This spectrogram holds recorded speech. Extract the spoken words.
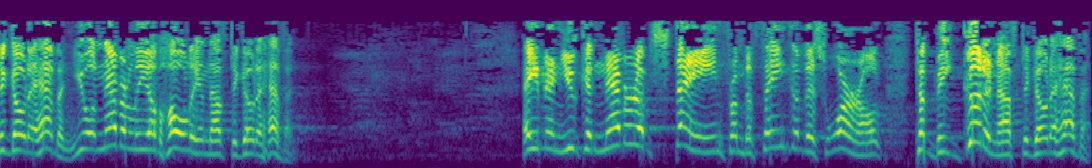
to go to heaven. You'll never live holy enough to go to heaven. Amen. You can never abstain from the things of this world to be good enough to go to heaven.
